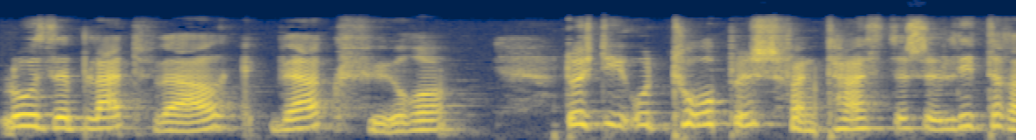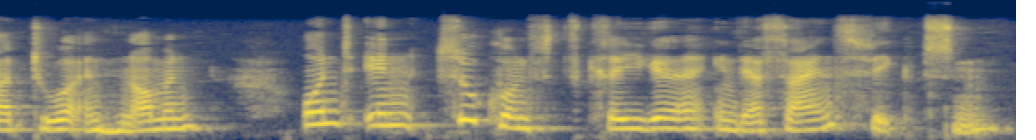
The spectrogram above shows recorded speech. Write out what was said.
Lose Blattwerk Werkführer durch die utopisch-fantastische Literatur entnommen und in Zukunftskriege in der Science Fiction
